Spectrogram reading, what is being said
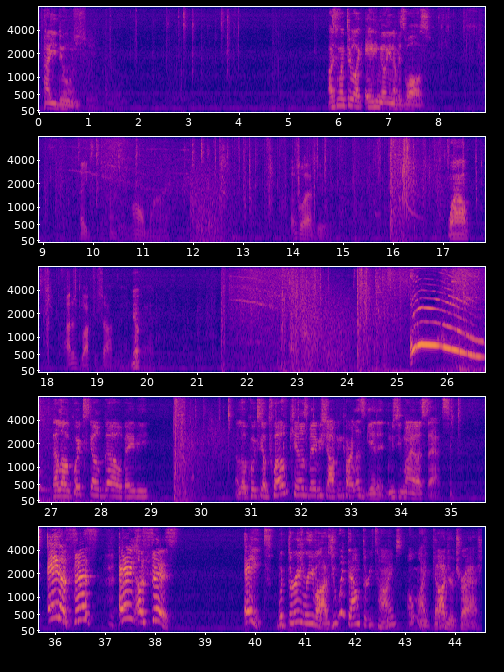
How you doing? Shit. I just went through like 80 million of his walls. Hey. Oh my. That's what I did. Wow. I just blocked your shot, man. Yep. Oh! That little quick scope though, baby. A little quick scope. 12 kills, baby. Shopping cart. Let's get it. Let me see my uh, stats. Eight assists! Eight assists! Eight with three revives. You went down three times? Oh my god, you're trash.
